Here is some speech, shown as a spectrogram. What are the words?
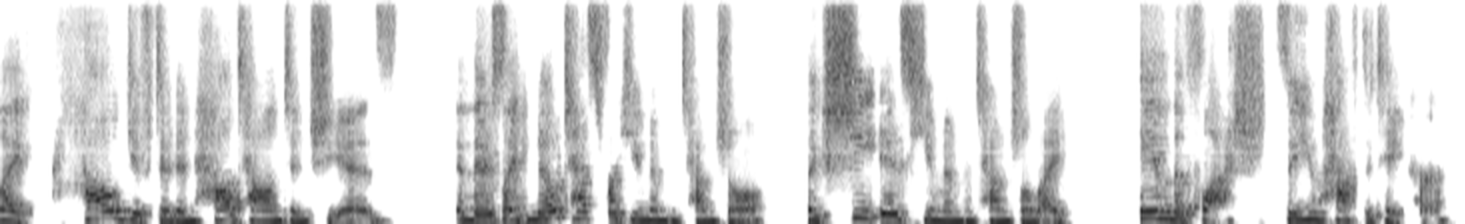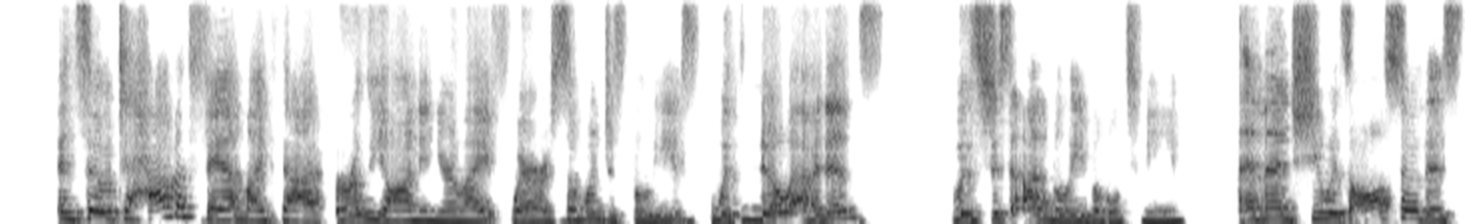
like how gifted and how talented she is. And there's like no test for human potential. Like she is human potential, like in the flesh. So you have to take her. And so to have a fan like that early on in your life where someone just believes with no evidence was just unbelievable to me. And then she was also this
